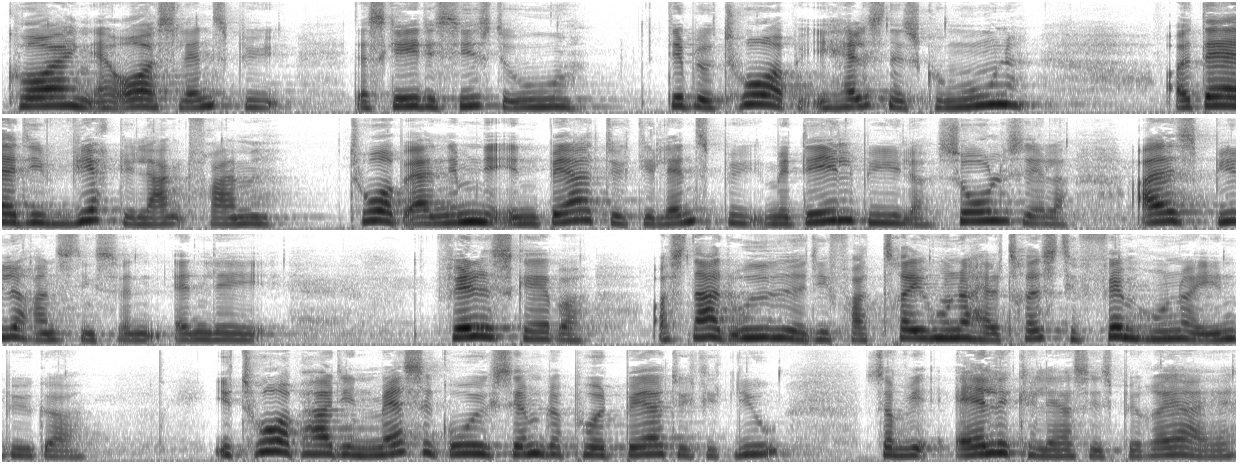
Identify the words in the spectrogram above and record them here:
kåringen af årets landsby, der skete sidste uge. Det blev Torp i Halsnæs Kommune, og der er de virkelig langt fremme. Torp er nemlig en bæredygtig landsby med delebiler, solceller, eget spilderensningsanlæg, fællesskaber, og snart udvider de fra 350 til 500 indbyggere. I Torp har de en masse gode eksempler på et bæredygtigt liv, som vi alle kan lade os inspirere af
